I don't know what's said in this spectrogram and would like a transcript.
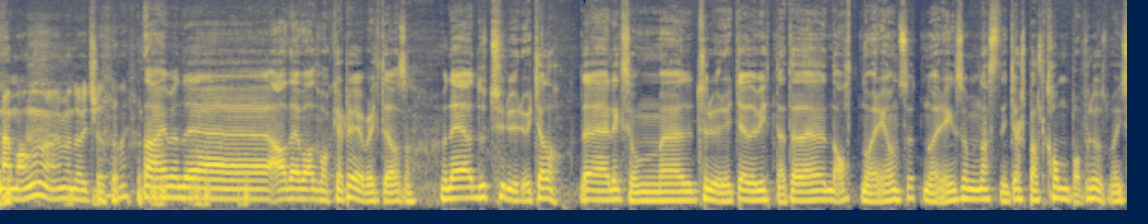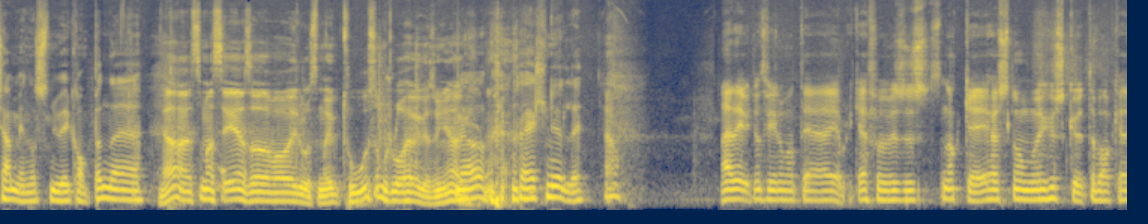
Nei, mange ganger, men det har ikke skjedd det. nei. Nei, men det, ja, det var et vakkert øyeblikk, det. altså Men det, du tror jo ikke da Det er liksom, eh, Du tror ikke det du er vitne til. Det er En 18-åring og en 17-åring som nesten ikke har spilt kamper for Rosenborg, kommer inn og snur kampen. Det, Ja, som jeg sier, så det var Rosenborg 2 som slo Haugesund i dag. ja, det er helt nydelig. Nei, Det er jo ikke noen tvil om at det er øyeblikket. For Hvis du snakker i høst om å huske tilbake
